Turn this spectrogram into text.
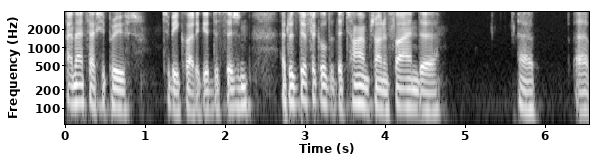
and that's actually proved to be quite a good decision. It was difficult at the time trying to find a, a, a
